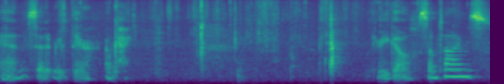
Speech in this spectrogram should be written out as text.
and set it right there. Okay. There you go. Sometimes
